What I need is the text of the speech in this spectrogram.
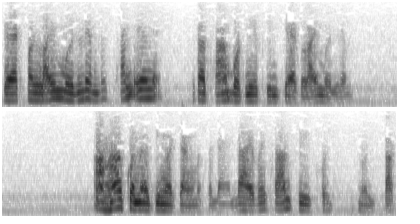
แจกมันหลายหมื่นเล่มแล้วฉันเองเนี่ยก็ถาบทนี้พิมพ์แจกหลายหมื่นเล่ม อาหาคนเอาจริงเอาจังมาก็ได้ได้ไว้สามสี่คนนนปัก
